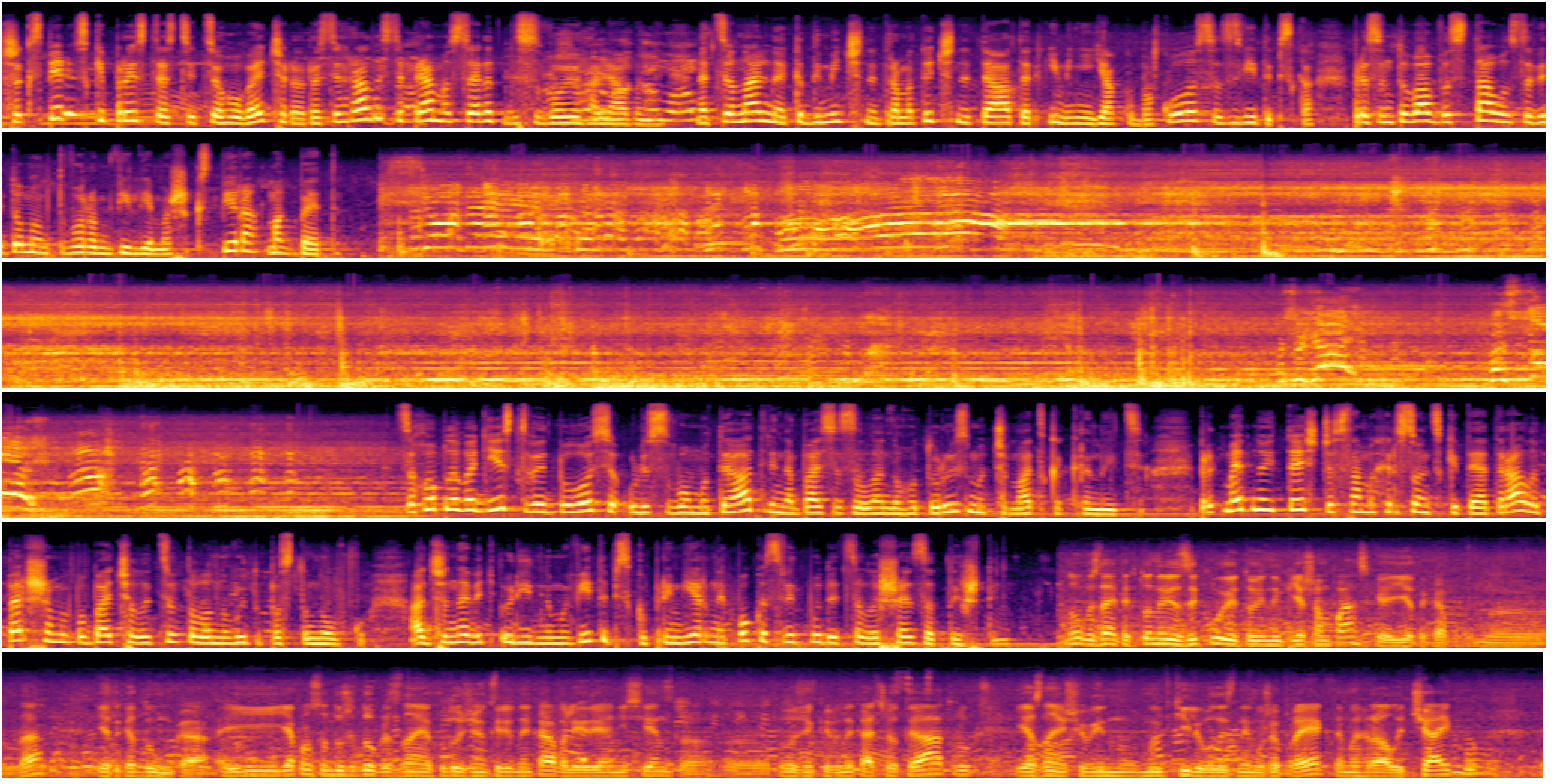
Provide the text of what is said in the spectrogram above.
Шекспірівські пристрасті цього вечора розігралися прямо серед лісової галявини. Національний академічний драматичний театр імені Якуба Колоса з Вітебська презентував виставу за відомим твором Вільяма Шекспіра Макбет. Почекай! Постой! Захопливе дійство відбулося у лісовому театрі на базі зеленого туризму Чумацька криниця. Прикметно й те, що саме херсонські театрали першими побачили цю талановиту постановку, адже навіть у рідному Вітебську прем'єрний показ відбудеться лише за тиждень. Ну, ви знаєте, хто не ризикує, той не п'є шампанське, є така, да? є така думка. І я просто дуже добре знаю художнього керівника Валерія Анісєнко, е, художнього керівника цього театру. Я знаю, що він ми втілювали з ним уже проекти, ми грали чайку.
